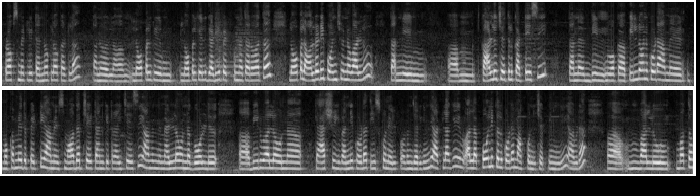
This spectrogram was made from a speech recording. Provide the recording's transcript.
అప్రాక్సిమేట్లీ టెన్ ఓ క్లాక్ అట్లా తను లోపలికి లోపలికి వెళ్ళి గడియ పెట్టుకున్న తర్వాత లోపల ఆల్రెడీ పొంచున్న వాళ్ళు తన్ని కాళ్ళు చేతులు కట్టేసి తన దీని ఒక పిల్లోని కూడా ఆమె ముఖం మీద పెట్టి ఆమె స్మాదర్ చేయటానికి ట్రై చేసి ఆమె మెడలో ఉన్న గోల్డ్ బీరువాలో ఉన్న క్యాష్ ఇవన్నీ కూడా తీసుకొని వెళ్ళిపోవడం జరిగింది. అట్లాగే వాళ్ళ పోలికలు కూడా మాకు కొన్ని చెప్పింది ఆవిడ. వాళ్ళు మొత్తం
